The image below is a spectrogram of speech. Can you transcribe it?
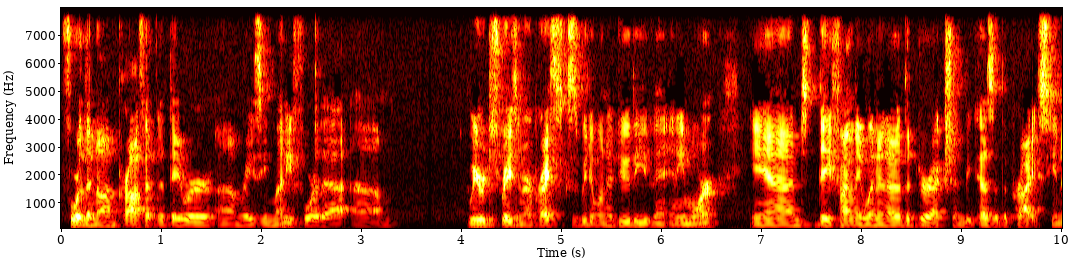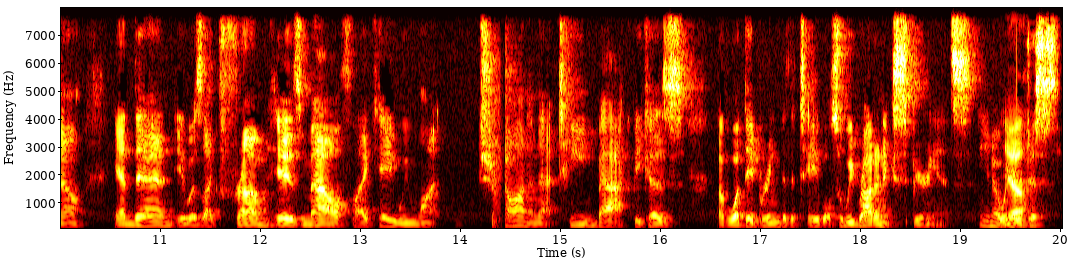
for the nonprofit that they were um, raising money for that. Um, we were just raising our prices because we didn't want to do the event anymore. And they finally went in another direction because of the price, you know. And then it was like from his mouth, like, hey, we want Sean and that team back because of what they bring to the table. So we brought an experience. You know, we yeah. were just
